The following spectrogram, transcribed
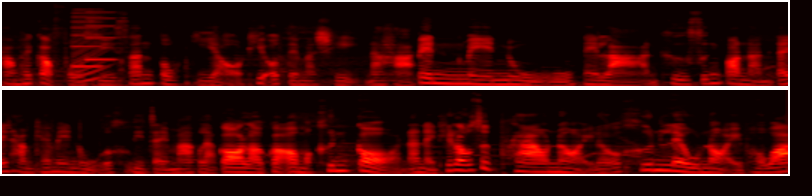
ทำให้กับ Four Season โตเกียวที่โอเตมาชินะคะ เป็นเมนูในร้าน คือซึ่งตอนนั้นได้ทำแค่เมนูก็คือดีใจมากแล้ว ก็เราก็เอามาขึ้นก่อน อันไหนที่เราสึกพราวหน่อยแล้วก็ขึ้นเร็วหน่อย เพราะว่า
